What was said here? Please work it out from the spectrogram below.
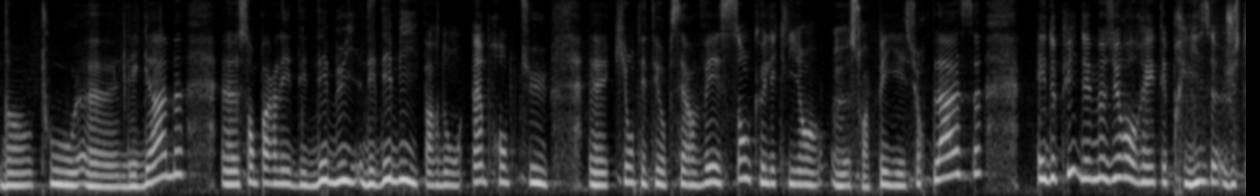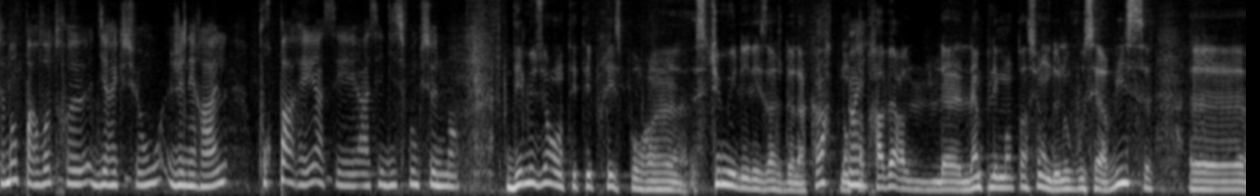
dans tous euh, les gammes, euh, sans parler des débits, des débits pardon, impromptus qui ont été observés sans que les clients soient payés sur place. Et depuis, des mesures auraient été prises justement par votre direction générale pour parer à ces, à ces, dysfonctionnements Des mesures ont été prises pour euh, stimuler les âges de la carte, donc à travers l'implémentation de nouveaux services euh,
